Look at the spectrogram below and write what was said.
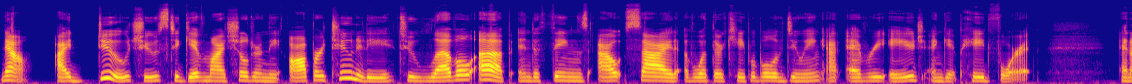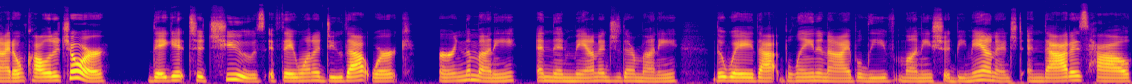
Now, I do choose to give my children the opportunity to level up into things outside of what they're capable of doing at every age and get paid for it. And I don't call it a chore they get to choose if they want to do that work, earn the money, and then manage their money the way that Blaine and I believe money should be managed. And that is how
